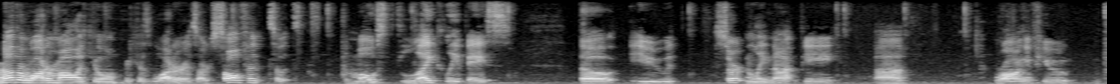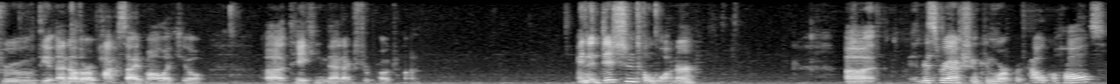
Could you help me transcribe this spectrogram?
another water molecule because water is our solvent, so it's the most likely base, though you would certainly not be uh, wrong if you drew the another epoxide molecule uh, taking that extra proton. In addition to water, uh, this reaction can work with alcohols,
